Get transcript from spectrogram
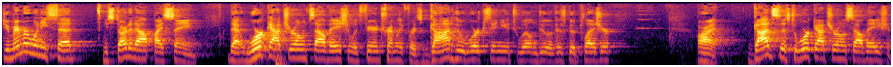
Do you remember when he said, he started out by saying, that work out your own salvation with fear and trembling, for it's God who works in you to will and do of his good pleasure. All right. God says to work out your own salvation.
